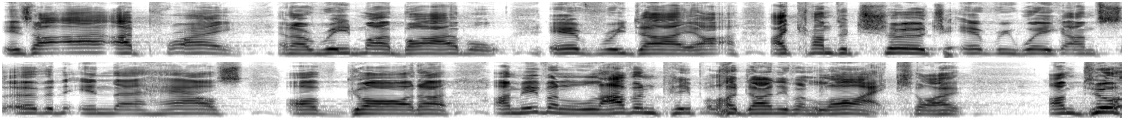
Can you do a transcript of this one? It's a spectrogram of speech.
is I, I pray and I read my Bible every day. I, I come to church every week. I'm serving in the house of God. I, am even loving people I don't even like. I, I'm, doing,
